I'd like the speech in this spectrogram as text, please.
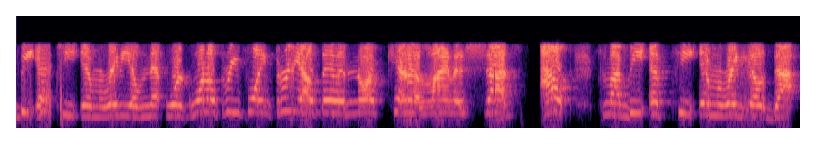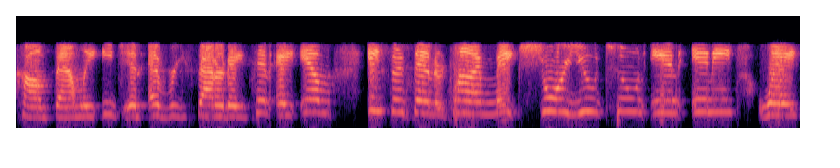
BFTM Radio Network 103.3 out there in North Carolina. Shots out to my BFTMradio.com family each and every Saturday, 10 a.m. Eastern Standard Time. Make sure you tune in any way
